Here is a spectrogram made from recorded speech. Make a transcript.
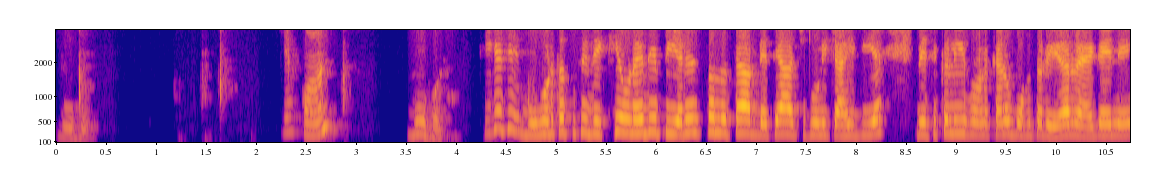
ਬੋਹੜ। ਇਹ ਕੌਣ? ਬੋਹੜ। ਠੀਕ ਹੈ ਜੀ, ਬੋਹੜ ਤਾਂ ਤੁਸੀਂ ਦੇਖੀ ਹੋਣੇ ਦੀ ਅਪੀਅਰੈਂਸ ਤੁਹਾਨੂੰ ਤੁਹਾਡੇ ਧਿਆਨ ਚ ਹੋਣੀ ਚਾਹੀਦੀ ਹੈ। ਬੇਸਿਕਲੀ ਹੁਣ ਕਹ ਲਓ ਬਹੁਤ ਰੇਅਰ ਰਹਿ ਗਏ ਨੇ,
